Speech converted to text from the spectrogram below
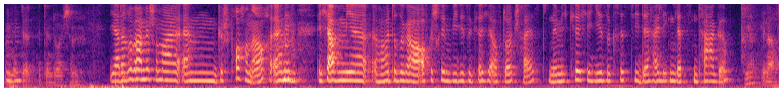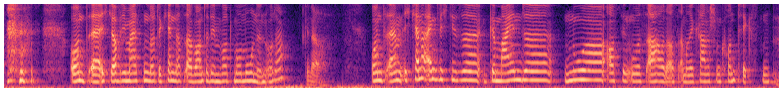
mit, de, mit den Deutschen. Ja, darüber haben wir schon mal ähm, gesprochen auch. Ähm, ich habe mir heute sogar aufgeschrieben, wie diese Kirche auf Deutsch heißt, nämlich Kirche Jesu Christi der Heiligen Letzten Tage. Ja, genau. Und äh, ich glaube, die meisten Leute kennen das aber unter dem Wort Mormonen, oder? Genau. Und ähm, ich kenne eigentlich diese Gemeinde nur aus den USA oder aus amerikanischen Kontexten.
